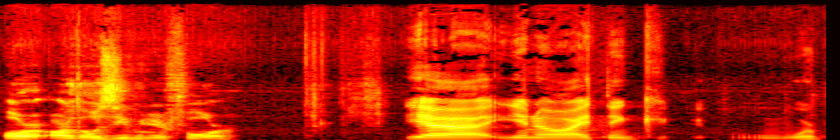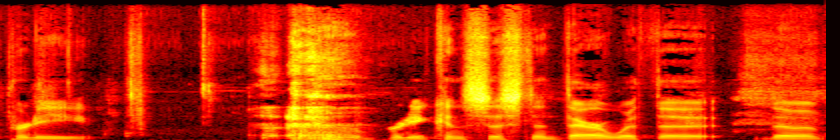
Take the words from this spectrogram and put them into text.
or are those even your four? Yeah, you know, I think we're pretty pretty consistent there with the the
